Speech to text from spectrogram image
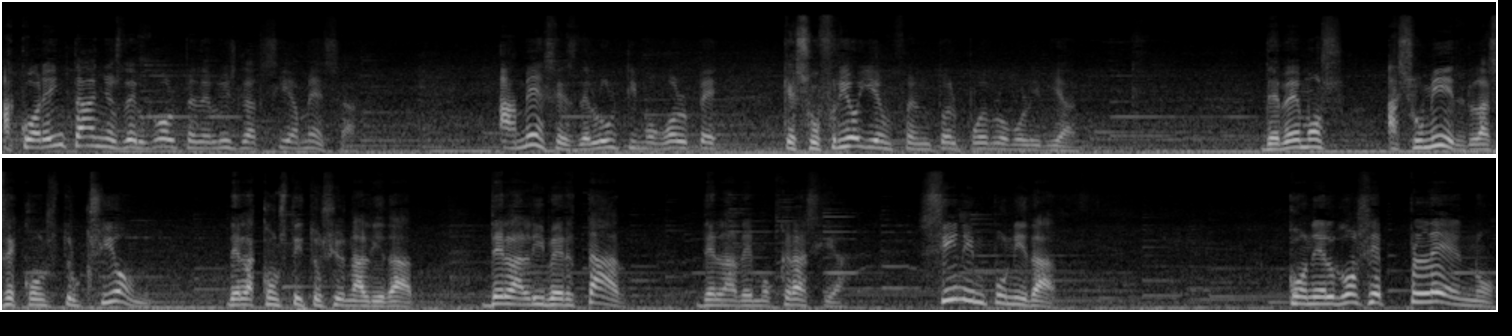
A 40 años del golpe de Luis García Mesa, a meses del último golpe que sufrió y enfrentó el pueblo boliviano, debemos asumir la reconstrucción de la constitucionalidad, de la libertad, de la democracia, sin impunidad, con el goce pleno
